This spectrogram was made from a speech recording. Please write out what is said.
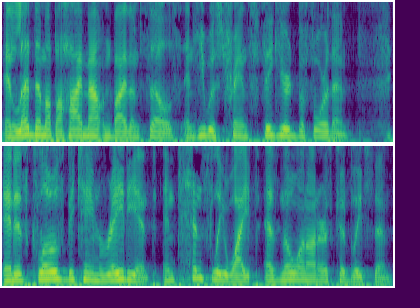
and led them up a high mountain by themselves, and he was transfigured before them. And his clothes became radiant, intensely white, as no one on earth could bleach them.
